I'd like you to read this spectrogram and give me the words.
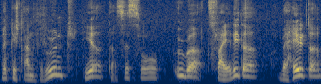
wirklich daran gewöhnt. Hier, das ist so über zwei Liter Behälter,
